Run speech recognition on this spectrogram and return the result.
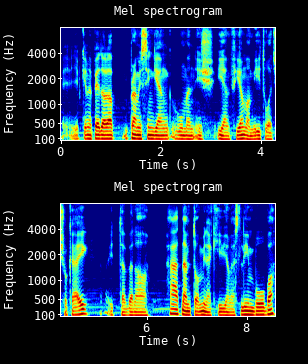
Egyébként mert például a Promising Young Woman is ilyen film, ami itt volt sokáig, itt ebben a, hát nem tudom, minek hívjam ezt, limbóba,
